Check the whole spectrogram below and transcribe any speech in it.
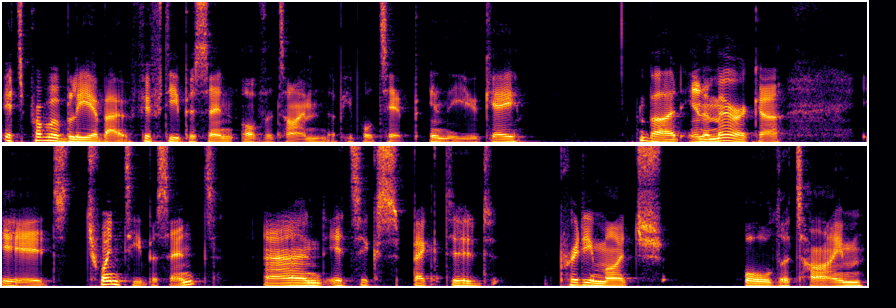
it's probably about 50% of the time that people tip in the UK. But in America, it's 20% and it's expected pretty much all the time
